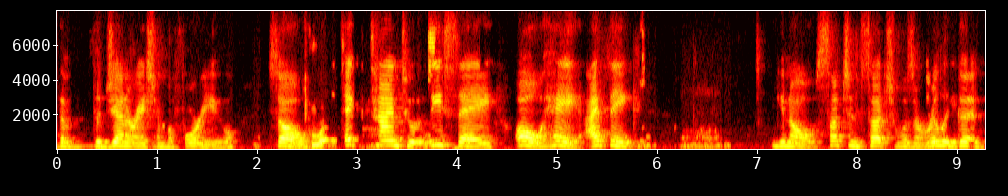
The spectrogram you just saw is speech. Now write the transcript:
the the generation before you. So Right. take the time to at least say, "Oh, hey, I think you know such and such was a really good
